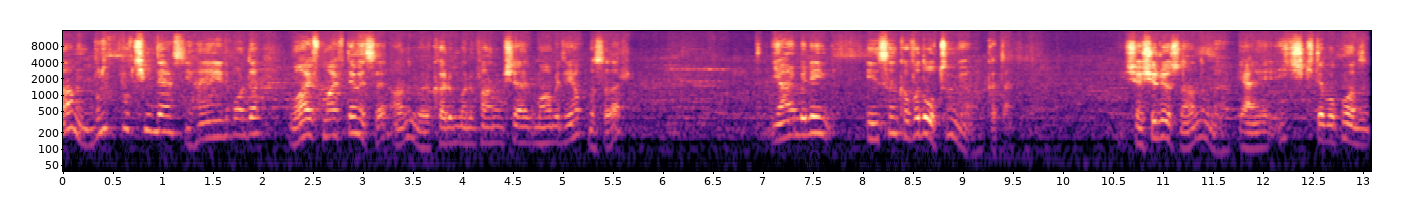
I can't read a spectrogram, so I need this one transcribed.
Tamam mı? Bu, bu kim dersin? Hani gidip orada wife wife demese, anladın mı? Böyle karın marı falan bir şeyler muhabbeti yapmasalar. Yani böyle insan kafada oturmuyor hakikaten. Şaşırıyorsun anladın mı? Yani hiç kitap okumadın,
